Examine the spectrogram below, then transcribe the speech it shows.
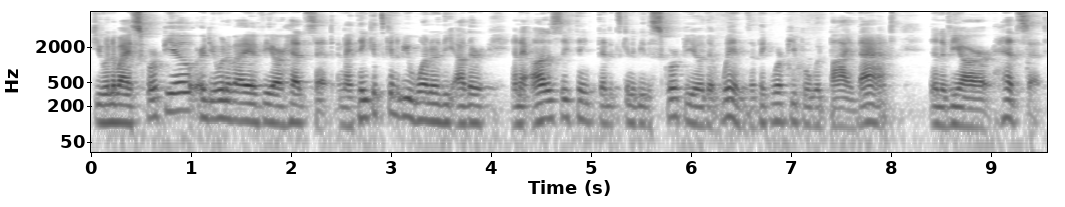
Do you want to buy a Scorpio or do you want to buy a VR headset? And I think it's going to be one or the other. And I honestly think that it's going to be the Scorpio that wins. I think more people would buy that than a VR headset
